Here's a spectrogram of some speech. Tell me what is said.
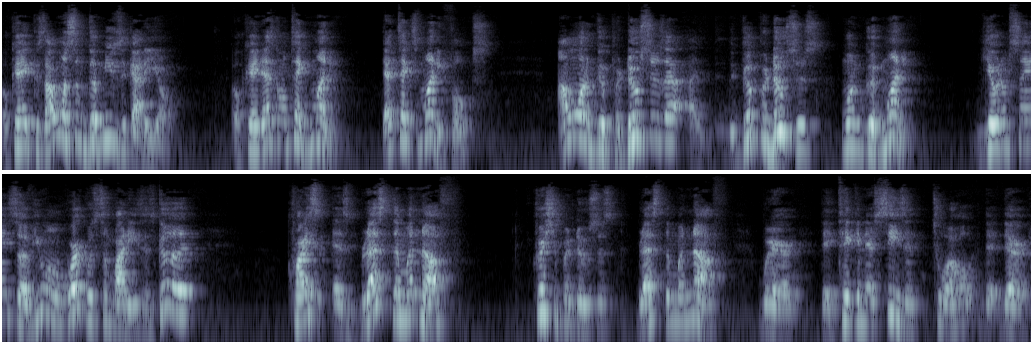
Okay, because I want some good music out of y'all. Okay, that's gonna take money. That takes money, folks. I want good producers. Uh, the good producers want good money. You get what I'm saying? So if you want to work with somebody that's good, Christ has blessed them enough, Christian producers blessed them enough where they're taking their season to a whole they're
